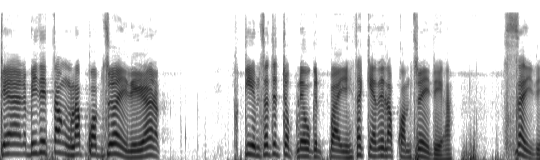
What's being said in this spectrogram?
แกไม่ได้ต้องรับความช่วยเหลือ เกมซะจะจบเร็วเกินไป ถ้าแกได้รับความช่วยเหลือใส่ดิ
